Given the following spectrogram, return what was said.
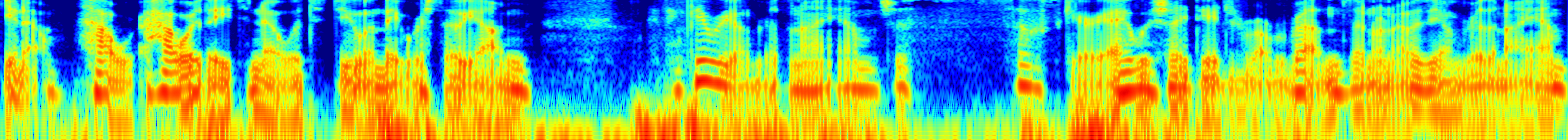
you know, how how are they to know what to do when they were so young? I think they were younger than I am, Just so scary. I wish I dated Robert Pattinson when I was younger than I am.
